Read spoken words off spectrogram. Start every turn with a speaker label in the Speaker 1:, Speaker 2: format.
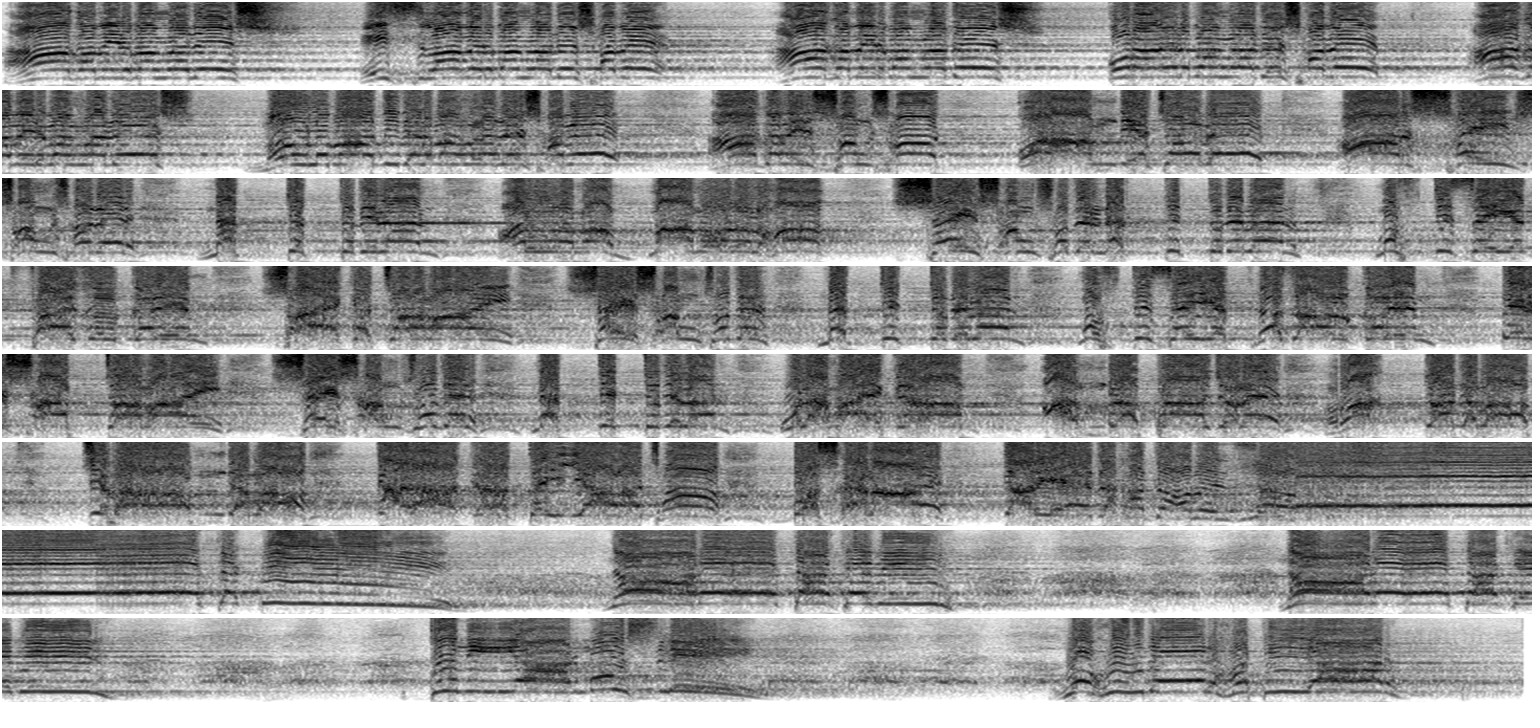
Speaker 1: আগামীর বাংলাদেশ, ইসলামের বাংলাদেশ হবে। আগামীর বাংলাদেশ, কোরআনের বাংলাদেশ হবে। আগামীর বাংলাদেশ, মৌলবাদীদের বাংলাদেশ হবে। আগামীর সংসদ কোরআন দিয়ে চলবে। আর সেই সংসদের নেতৃত্ব দিবেন আল্লামা মামুনুল হক। সেই সংসদের নেতৃত্ব দেবেন মুফতি সৈয়দ ফয়জুল করিম শায়েক চরমাই। সেই সংসদের নেতৃত্ব দেবেন নেতৃত্ব দেবেন আমরা প্রয়োজনে রক্ত দেব দেব কারা কারা তৈয়ার আছে, বসে নয়
Speaker 2: দুনিয়ার মুসলিম নবী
